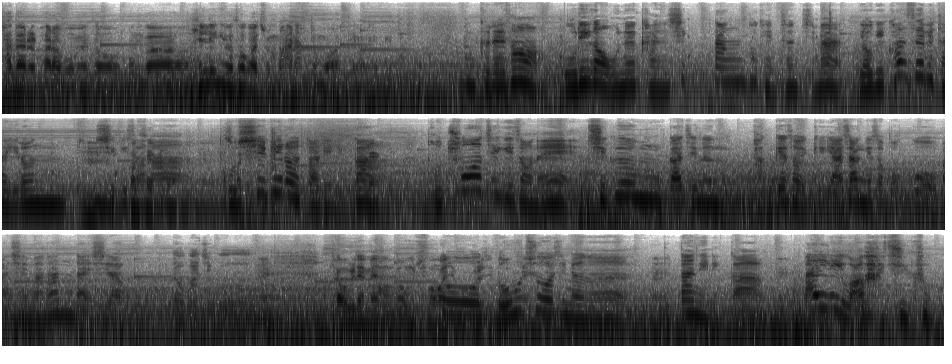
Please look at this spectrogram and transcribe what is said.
바다를 바라보면서 뭔가 힐링 요소가 좀 많았던 것 같아요 여기. 음, 그래서 우리가 오늘 간 식당도 괜찮지만 여기 컨셉이 다 이런 식이잖아. 컨셉이야. 네, 곧 전- 11월 달이니까 네. 더 추워지기 전에 지금까지는 밖에서 이렇게 야장에서 먹고 마실만 한 날씨라가지고 네. 겨울 되면 어. 너무 추워가지고 또 너무 못해. 추워지면은 네. 못 다니니까 네. 빨리 와가지고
